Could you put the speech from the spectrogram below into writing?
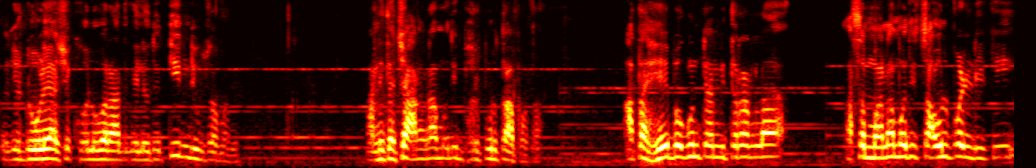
म्हणजे डोळे असे खोलवर आत गेले होते तीन दिवसामध्ये. आणि त्याच्या अंगामध्ये भरपूर ताप होता. आता हे बघून त्या मित्रांना असं मनामध्ये चाऊल पडली की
